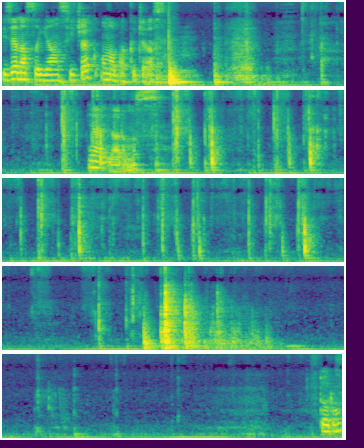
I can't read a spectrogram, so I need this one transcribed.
bize nasıl yansıyacak ona bakacağız. Yaylarımız. Durum.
